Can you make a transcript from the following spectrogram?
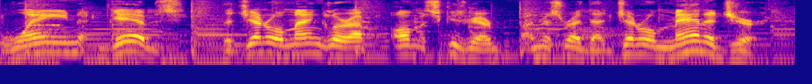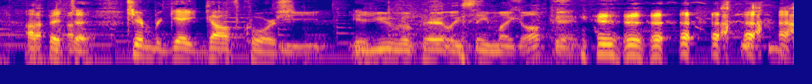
Wayne Gibbs, the general mangler up. Oh, excuse me, I, misread that. General manager up at the Timbergate Golf Course. You, you've apparently seen my golf game.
